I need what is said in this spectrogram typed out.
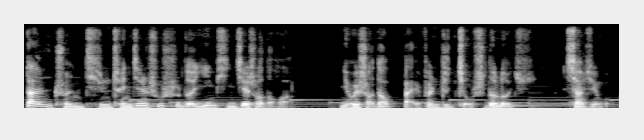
单纯听晨间书室的音频介绍的话，你会少掉百分之九十的乐趣，相信我。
